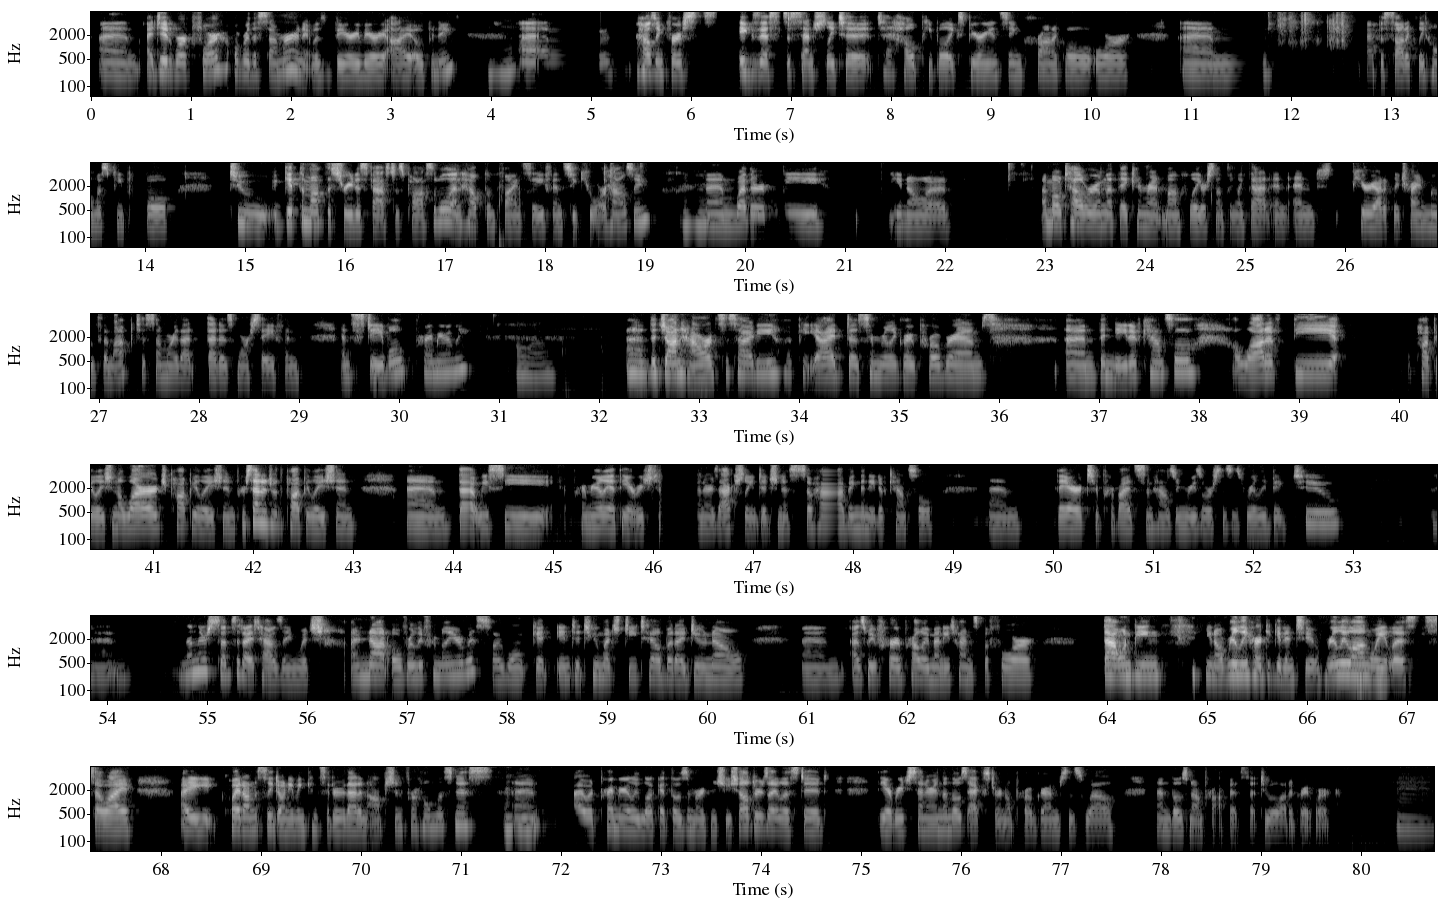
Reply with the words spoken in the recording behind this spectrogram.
um, I did work for over the summer, and it was very, very eye opening. Mm-hmm. Um, Housing First exists essentially to, to help people experiencing chronic or um, episodically homeless people to get them off the street as fast as possible and help them find safe and secure housing. Mm-hmm. Um, whether it be, you know, a, a motel room that they can rent monthly or something like that and and periodically try and move them up to somewhere that that is more safe and and stable primarily Oh wow. uh, the john howard society of pei does some really great programs um, the native council a lot of the population a large population percentage of the population um, that we see primarily at the outreach center is actually indigenous so having the native council um, there to provide some housing resources is really big too. Um, and then there's subsidized housing, which I'm not overly familiar with, so I won't get into too much detail, but I do know, um, as we've heard probably many times before, that one being, you know, really hard to get into, really long mm-hmm. wait lists. So I, I quite honestly don't even consider that an option for homelessness. Mm-hmm. Um, I would primarily look at those emergency shelters I listed, the outreach center, and then those external programs as well, and those nonprofits that do a lot of great work. Hmm.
